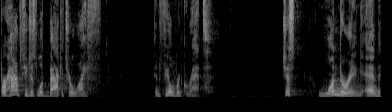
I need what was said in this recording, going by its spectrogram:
Perhaps you just look back at your life and feel regret. Just wondering and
